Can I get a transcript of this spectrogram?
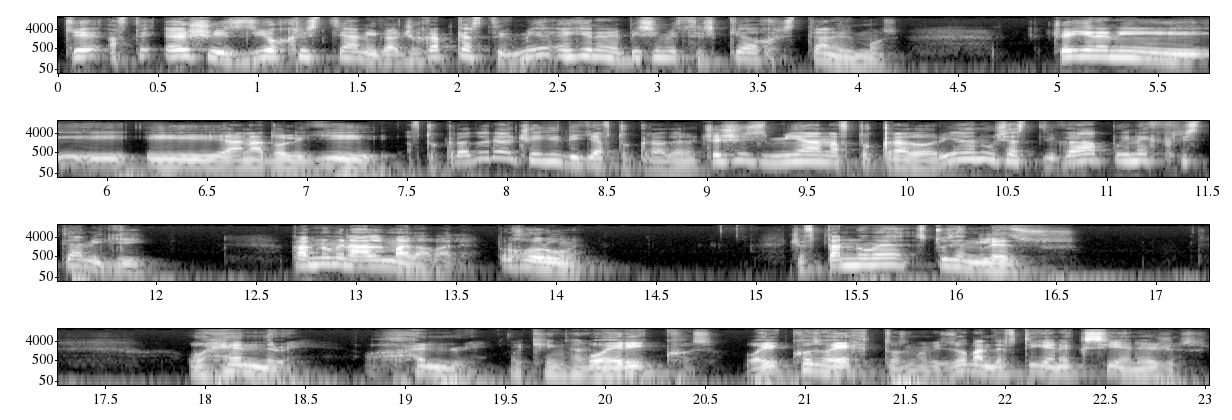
Και αυτή έχει δύο χριστιανικά και κάποια στιγμή έγινε επίσημη θρησκεία ο χριστιανισμός. Και έγινε η, η, η Ανατολική Αυτοκρατορία και η Δυτική Αυτοκρατορία. Και έχεις μια αυτοκρατορία ουσιαστικά που είναι χριστιανική. Κάνουμε άλματα πάλι. Προχωρούμε. Και φτάνουμε στους Εγγλέζους. Ο Χένρι. Ο Χένρι. Ο King Ο Henry. Ερίκος. Ο Ερίκος ο έκτος νομίζω. Παντρεύτηκε έξι γενέζες.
